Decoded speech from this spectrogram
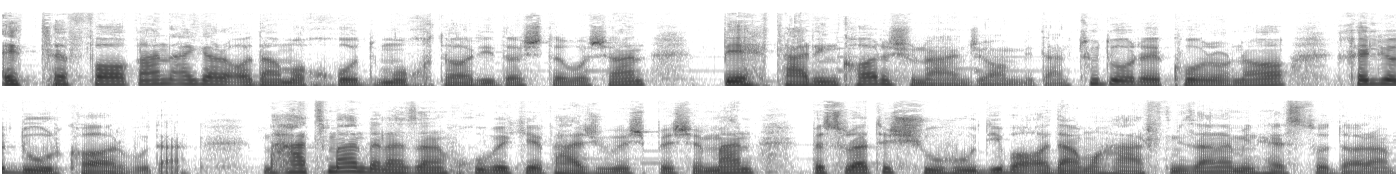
اتفاقا اگر آدما خود مختاری داشته باشن بهترین کارشون رو انجام میدن. تو دوره کرونا خیلی دورکار بودن. حتما به نظرم خوبه که پژوهش بشه. من به صورت شهودی با آدم و حرف می‌زنم این حس دارم.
